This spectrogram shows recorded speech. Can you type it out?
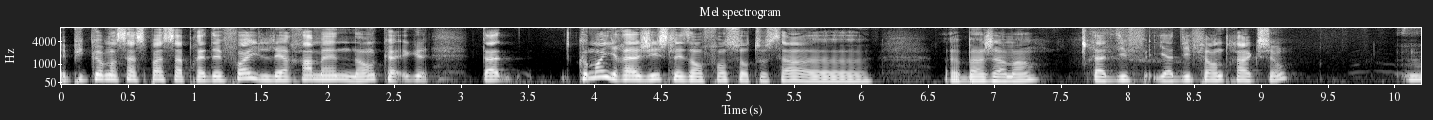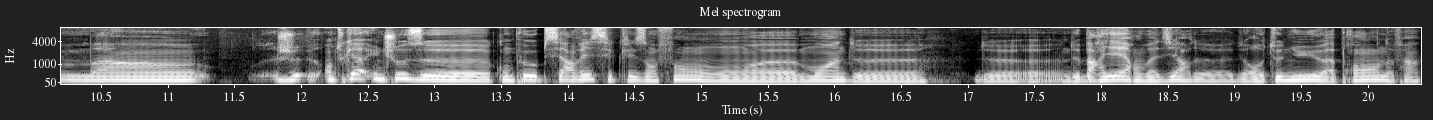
et puis, comment ça se passe après? Des fois, ils les ramènent, non? Comment ils réagissent, les enfants, sur tout ça, Benjamin? Il y a différentes réactions? Ben, En tout cas, une chose qu'on peut observer, c'est que les enfants ont moins de, de, de, barrières, on va dire, de, retenue à prendre. Enfin,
